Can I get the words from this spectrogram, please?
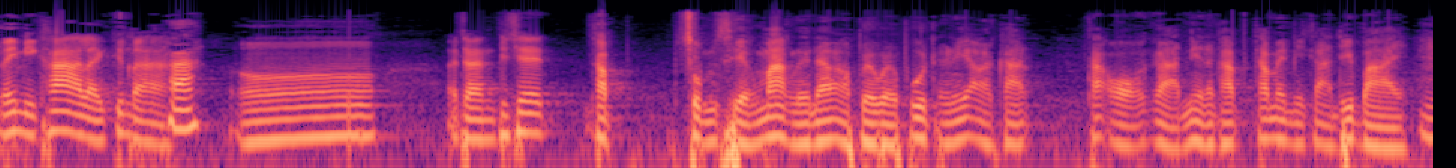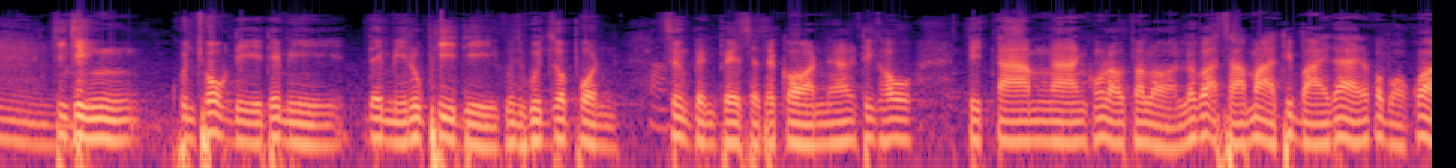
ไม่มีค่าอะไรขึ้นมาค่ะ อ๋ออาจารย์พิเชษฐ์ครับสุ่มเสียงมากเลยนะเอาเวลาพูดอย่างนี้อากาศถ้าออกอากาศเนี่ยนะครับ ถ้าไม่มีการอธิบาย อืม จริงๆ คุณโชคดีได้มีได้มีลูกพี่ดีคุณคุณโสพลค่ะซึ่งเป็นเภสัชกรนะที่เขาติดตามงานของเราตลอด แล้วก็สามารถอธิบายได้ แล้วก็บอกว่า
